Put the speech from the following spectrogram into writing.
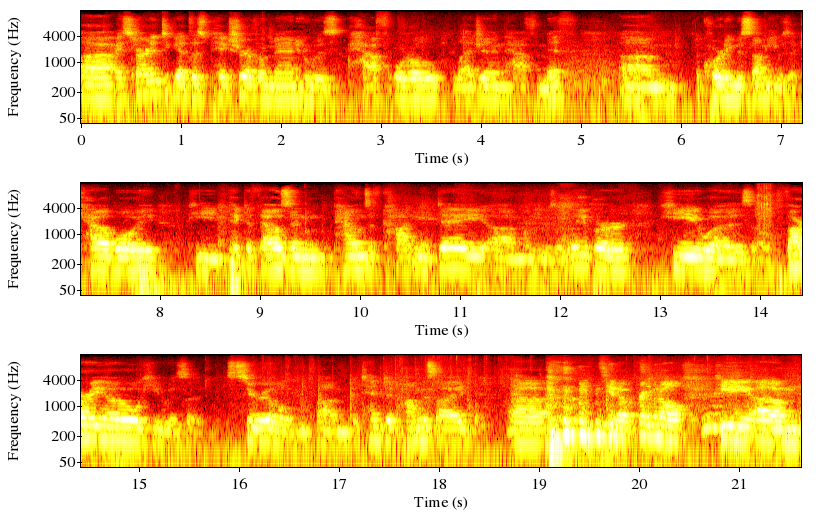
Uh, I started to get this picture of a man who was half oral legend, half myth. Um, according to some, he was a cowboy. He picked a thousand pounds of cotton a day um, when he was a laborer. He was a Lothario. He was a serial um, attempted homicide, uh, you know, criminal. He um,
